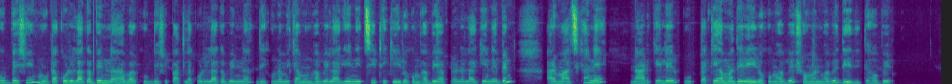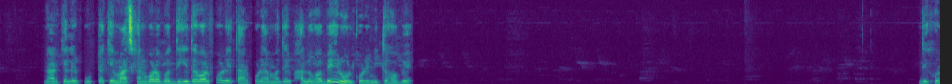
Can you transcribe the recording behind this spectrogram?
খুব বেশি মোটা করে লাগাবেন না, আবার খুব বেশি পাতলা করে লাগাবেন না। দেখুন, আমি কেমনভাবে লাগিয়ে নিচ্ছি, ঠিক এইরকমভাবে আপনারা লাগিয়ে নেবেন। আর মাঝখানে নারকেলের পুরটাকে আমাদের এইরকমভাবে সমানভাবে দিয়ে দিতে হবে। নারকেলের পুরটাকে মাঝখান বরাবর দিয়ে দেওয়ার পরে তারপরে আমাদের ভালোভাবে রোল করে নিতে হবে। দেখুন,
